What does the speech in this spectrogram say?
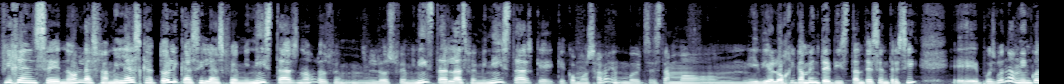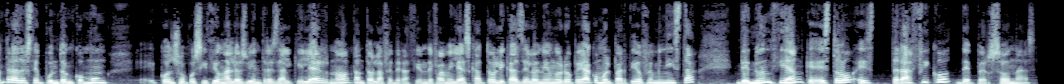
Fíjense, ¿no? Las familias católicas y las feministas, ¿no? Los, los feministas, las feministas, que, que como saben, pues estamos ideológicamente distantes entre sí, eh, pues bueno, han encontrado este punto en común eh, con su oposición a los vientres de alquiler, ¿no? Tanto la Federación de Familias Católicas de la Unión Europea como el Partido Feminista denuncian que esto es tráfico de personas.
